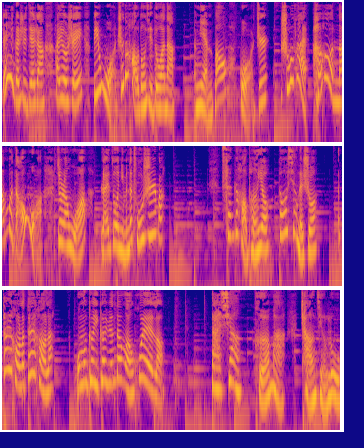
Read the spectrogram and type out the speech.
这个世界上还有谁比我吃的好东西多呢？”面包、果汁、蔬菜，哈哈，难不倒我，就让我来做你们的厨师吧。三个好朋友高兴地说：“太好了，太好了，我们可以开元旦晚会了。”大象、河马、长颈鹿、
